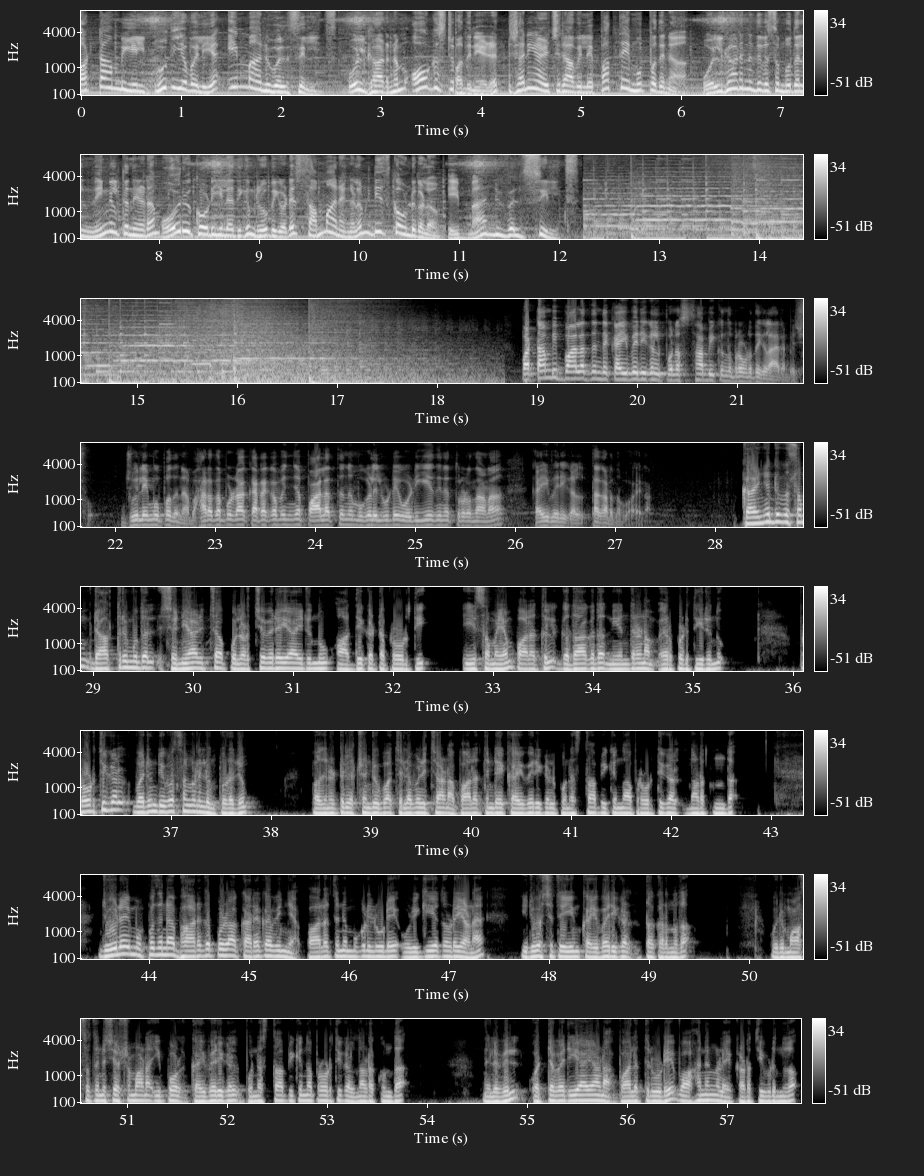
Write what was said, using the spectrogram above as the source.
പട്ടാമ്പിയിൽ പുതിയ വലിയ Emmanuel silks. ഉദ്ഘാടനം ഓഗസ്റ്റ് പതിനേഴ്. ശനിയാഴ്ച രാവിലെ പത്ത് മുപ്പതിന്. ഉദ്ഘാടന ദിവസം മുതൽ നിങ്ങൾക്ക് നേടാം ഒരു കോടിയിലധികം രൂപയുടെ സമ്മാനങ്ങളും ഡിസ്കൗണ്ടുകളും. Emmanuel silks. പട്ടാമ്പി പാലത്തിന്റെ കൈവരികൾ പുനഃസ്ഥാപിക്കുന്ന പ്രവൃത്തികൾ ആരംഭിച്ചു. ജൂലൈ മുപ്പതിന് ഭാരതപ്പുഴ കരകവിഞ്ഞ പാലത്തിന് മുകളിലൂടെ ഒഴുകിയതിനെ തുടർന്നാണ് കൈവരികൾ തകർന്നുപോയത്. കഴിഞ്ഞ ദിവസം രാത്രി മുതൽ ശനിയാഴ്ച പുലർച്ചെ വരെയായിരുന്നു ആദ്യഘട്ട പ്രവൃത്തി. ഈ സമയം പാലത്തിൽ ഗതാഗത നിയന്ത്രണം ഏർപ്പെടുത്തിയിരുന്നു. പ്രവൃത്തികൾ വരും ദിവസങ്ങളിലും തുടരും. പതിനെട്ട് ലക്ഷം രൂപ ചെലവഴിച്ചാണ് പാലത്തിന്റെ കൈവരികൾ പുനഃസ്ഥാപിക്കുന്ന പ്രവൃത്തികൾ നടത്തുന്നത്. ജൂലൈ മുപ്പതിന് ഭാരതപ്പുഴ കരകവിഞ്ഞ് പാലത്തിന് മുകളിലൂടെ ഒഴുകിയതോടെയാണ് ഇരുവശത്തെയും കൈവരികൾ തകർന്നത്. ഒരു മാസത്തിന് ശേഷമാണ് ഇപ്പോൾ കൈവരികൾ പുനഃസ്ഥാപിക്കുന്ന പ്രവൃത്തികൾ നടക്കുന്നത്. നിലവിൽ ഒറ്റവരിയായാണ് പാലത്തിലൂടെ വാഹനങ്ങളെ കടത്തിവിടുന്നത്.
